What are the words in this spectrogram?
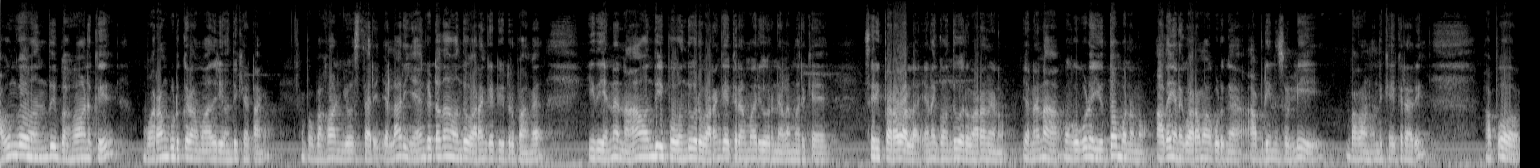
அவங்க வந்து பகவானுக்கு வரம் கொடுக்குற மாதிரி வந்து கேட்டாங்க. அப்போ பகவான் யோசித்தார் எல்லாரும் என்கிட்ட தான் வந்து வரம் கேட்டுக்கிட்டு இருப்பாங்க. இது என்ன நான் வந்து இப்போ வந்து ஒரு வரம் கேட்குற மாதிரி ஒரு நிலைமை இருக்கே. சரி பரவாயில்ல எனக்கு வந்து ஒரு வரம் வேணும். என்னென்னா உங்கள் கூட யுத்தம் பண்ணணும். அதை எனக்கு வரமாக கொடுங்க அப்படின்னு சொல்லி பகவான் வந்து கேட்குறாரு. அப்போது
